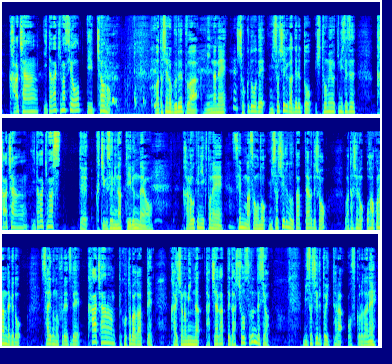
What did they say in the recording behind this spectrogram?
「母ちゃんいただきますよ」って言っちゃうの。私のグループはみんなね食堂で味噌汁が出ると人目を気にせず「母ちゃんいただきます」って口癖になっているんだよ。カラオケに行くとね千正雄の味噌汁の歌ってあるでしょ？私のお箱なんだけど最後のフレーズで「母ちゃん」って言葉があって会社のみんな立ち上がって合唱するんですよ。味噌汁と言ったらお袋だね。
